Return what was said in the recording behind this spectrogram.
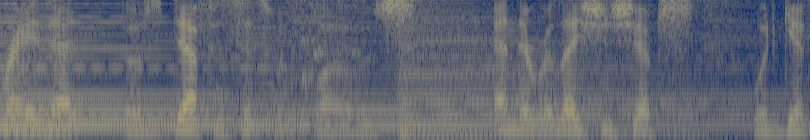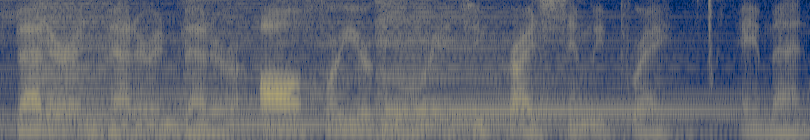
pray that those deficits would close and their relationships would get better and better and better, all for your glory. It's in Christ's name we pray. Amen.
